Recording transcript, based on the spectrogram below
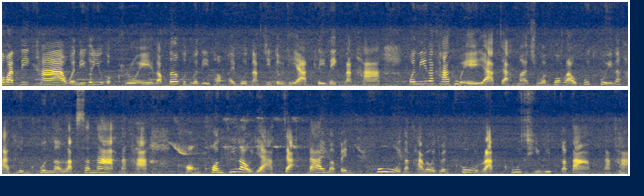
สวัสดีค่ะ วันนี้ก็อยู่กับครูเอดรกุลวดีทองไพบุญนักจิตวิทยาคลินิกนะคะ วันนี้นะคะครูเออยากจะมาชวนพวกเราพูดคุยนะคะ ถึงคุณลักษณะนะคะ ของคนที่เราอยากจะได้มาเป็นคู่นะคะ ไม่ว่าจะเป็นคู่รักคู่ชีวิตก็ตามนะคะ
